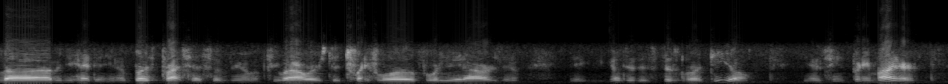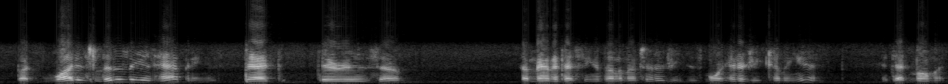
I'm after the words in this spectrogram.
love, and you had you know birth process of you know a few hours to 24, 48 hours. You know, you go through this physical ordeal. You know, it seems pretty minor, but what is literally is happening is that there is um, a manifesting of elemental energy. There's more energy coming in at that moment.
